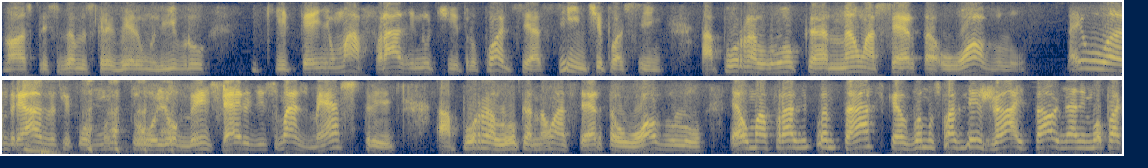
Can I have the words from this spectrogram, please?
nós precisamos escrever um livro que tenha uma frase no título. Pode ser assim, tipo assim, a porra louca não acerta o óvulo? Aí o Andreasa ficou muito, olhou bem sério e disse, mas mestre, a porra louca não acerta o óvulo, é uma frase fantástica, vamos fazer já e tal, e me animou pra,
